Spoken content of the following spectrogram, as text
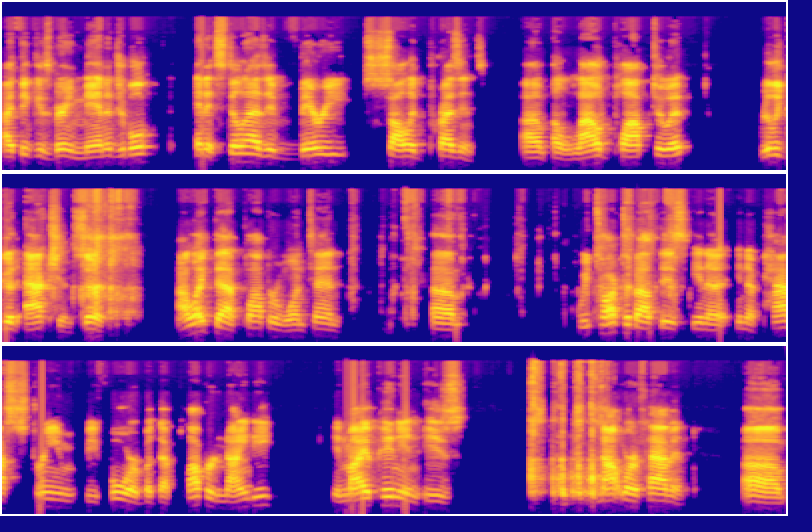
I think is very manageable and it still has a very solid presence, um, a loud plop to it, really good action. So I like that plopper 110. Um, we talked about this in a in a past stream before, but that plopper 90, in my opinion, is not worth having. Um,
